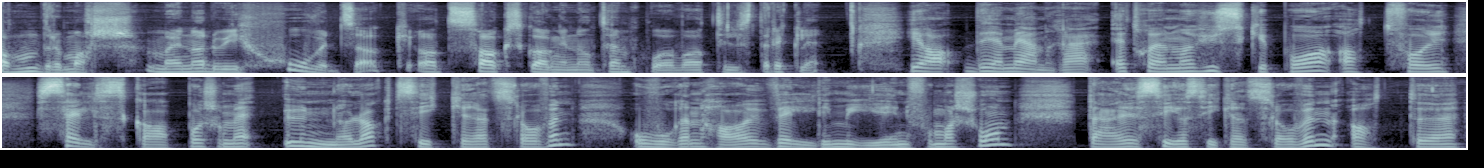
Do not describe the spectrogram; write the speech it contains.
2.3. Mener du i hovedsak at saksgangen og tempoet var tilstrekkelig? Ja, det mener jeg. Jeg tror en må huske på at for selskaper som er underlagt sikkerhetsloven, og hvor en har veldig mye informasjon, der sier sikkerhetsloven at eh,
